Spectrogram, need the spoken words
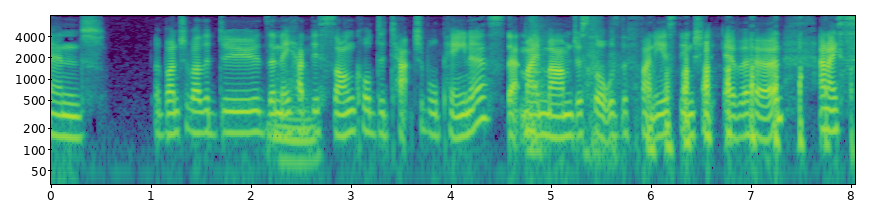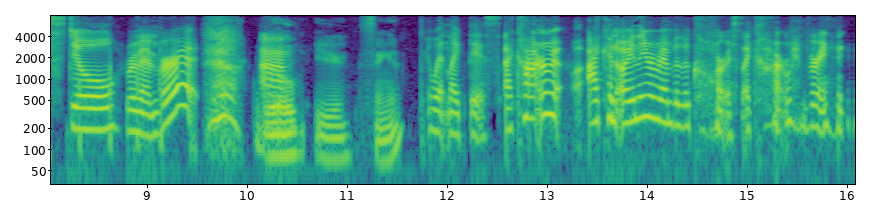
and a bunch of other dudes, and they had mm. this song called Detachable Penis that my mum just thought was the funniest thing she'd ever heard. And I still remember it. Will um, you sing it? It went like this. I can't remember, I can only remember the chorus. I can't remember anything.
